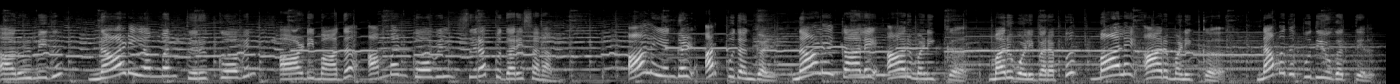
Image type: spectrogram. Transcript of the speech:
அருள்மிகு நாடியம்மன் திருக்கோவில் ஆடி மாத அம்மன் கோவில் சிறப்பு தரிசனம். ஆலயங்கள் அற்புதங்கள். நாளை காலை ஆறு மணிக்கு. மறு ஒளிபரப்பு மாலை ஆறு மணிக்கு. நமது புதியுகத்தில்.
